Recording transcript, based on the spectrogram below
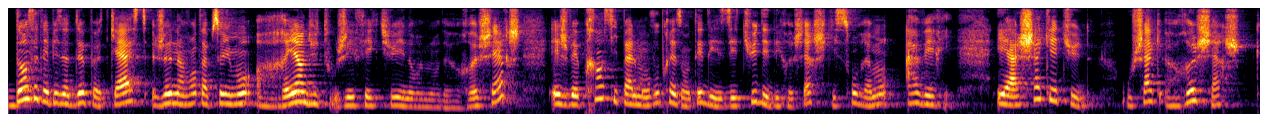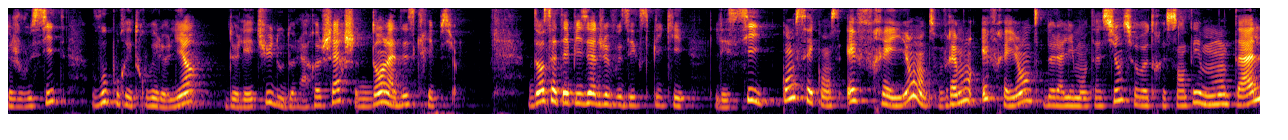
Dans cet épisode de podcast, je n'invente absolument rien du tout. J'ai effectué énormément de recherches et je vais principalement vous présenter des études et des recherches qui sont vraiment avérées. Et à chaque étude ou chaque recherche que je vous cite, vous pourrez trouver le lien de l'étude ou de la recherche dans la description. Dans cet épisode, je vais vous expliquer les six conséquences effrayantes, vraiment effrayantes de l'alimentation sur votre santé mentale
